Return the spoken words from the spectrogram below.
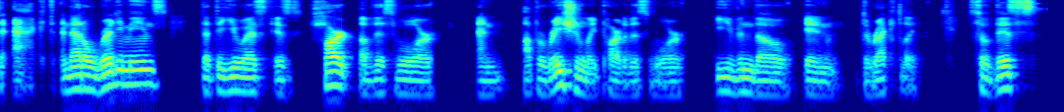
to act. And that already means that the US is part of this war and operationally part of this war, even though indirectly. So this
